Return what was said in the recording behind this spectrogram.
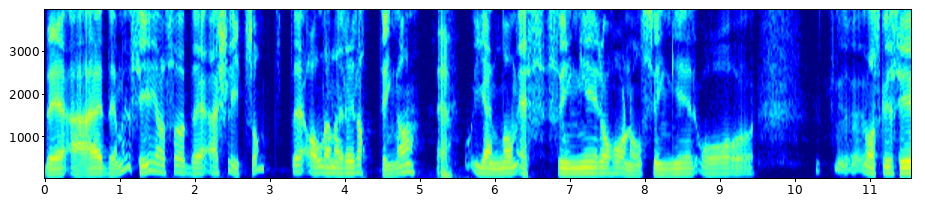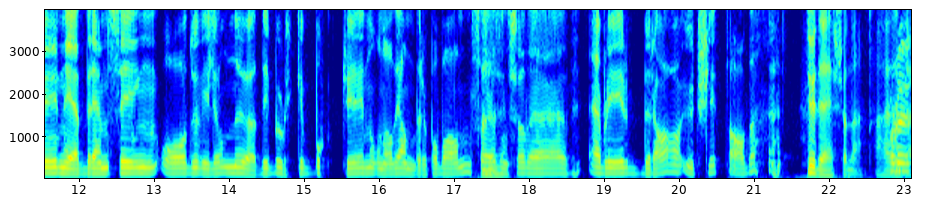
det er, det må jeg si, altså det er slitsomt. Det, all den derre rattinga ja. gjennom S-svinger og Hornål-svinger og øh, hva skal vi si nedbremsing, og du vil jo nødig bulke borti noen av de andre på banen. Så jeg Mm. syns jo det Jeg blir bra utslitt av det. Du, det skjønner jeg. jeg. har du,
